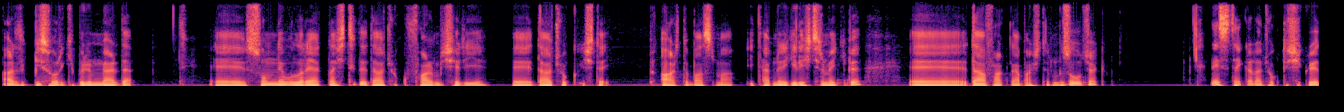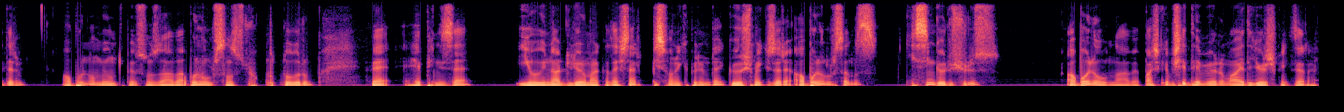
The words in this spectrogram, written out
Artık bir sonraki bölümlerde e, son level'lara yaklaştık da daha çok farm içeriği, e, daha çok işte artı basma, itemleri geliştirme gibi e, daha farklı amaçlarımız olacak. Neyse tekrardan çok teşekkür ederim. Abone olmayı unutmuyorsunuz abi. Abone olursanız çok mutlu olurum. Ve hepinize iyi oyunlar diliyorum arkadaşlar. Bir sonraki bölümde görüşmek üzere. Abone olursanız kesin görüşürüz. Abone olun abi. Başka bir şey demiyorum. Haydi görüşmek üzere.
